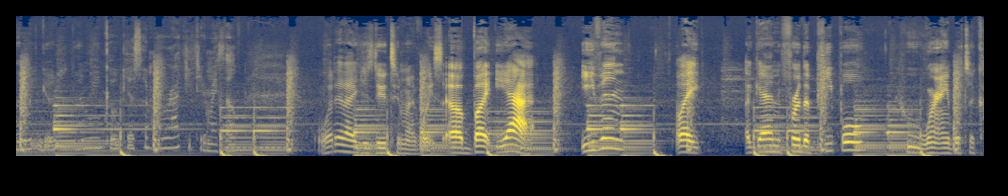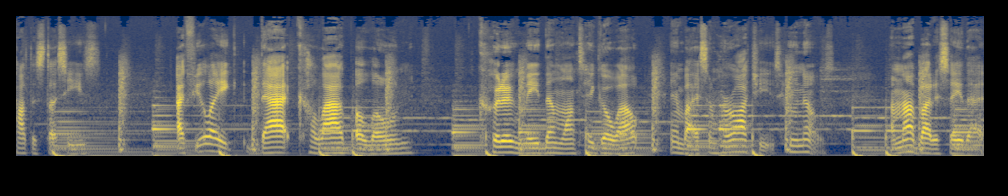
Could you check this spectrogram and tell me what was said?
Let me go let me go get some Huaraches here myself. What did I just do to my voice? Uh but yeah, even like again for the people who weren't able to cop the Stussies, I feel like that collab alone could have made them want to go out and buy some Huaraches. Who knows? I'm not about to say that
